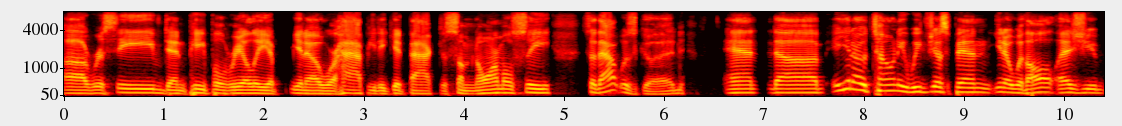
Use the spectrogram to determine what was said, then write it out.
uh, received, and people really, you know, were happy to get back to some normalcy. So that was good. And uh, you know, Tony, we've just been, you know, with all as you,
